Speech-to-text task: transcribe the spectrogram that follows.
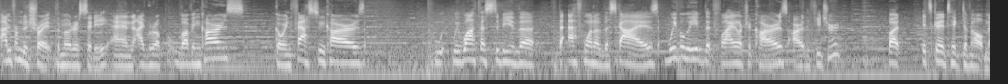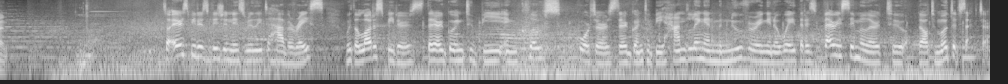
I'm from Detroit, the Motor City, and I grew up loving cars, going fast in cars. We want this to be the, the F1 of the skies. We believe that flying electric cars are the future, but it's going to take development. So Airspeeder's vision is really to have a race with a lot of speeders that are going to be in close quarters. They're going to be handling and maneuvering in a way that is very similar to the automotive sector.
